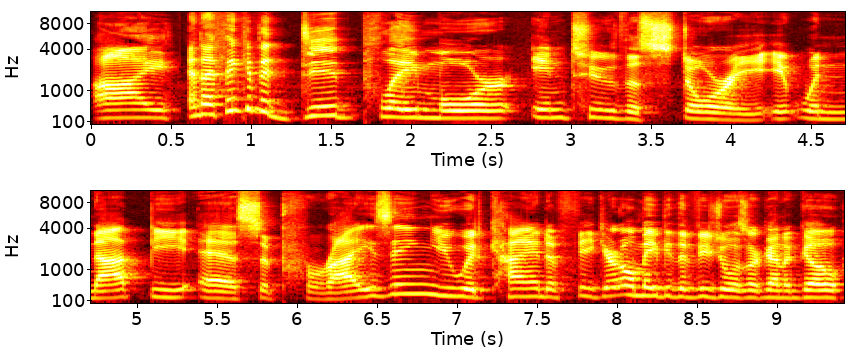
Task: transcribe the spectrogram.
eye. And I think if it did play more into the story, it would not be as surprising. You would kind of figure, oh, maybe the visuals are going to go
